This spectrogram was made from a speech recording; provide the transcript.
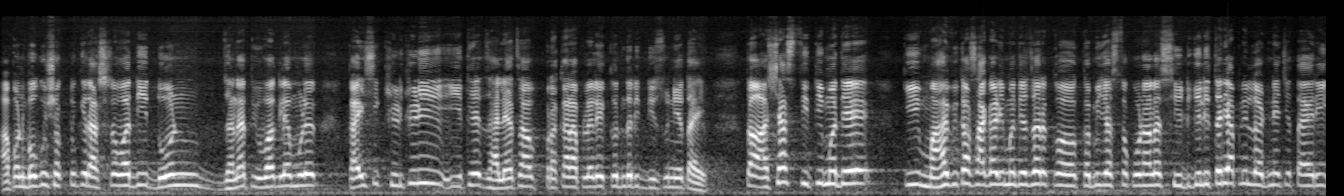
आपण बघू शकतो की राष्ट्रवादी दोन जणात विभागल्यामुळे काहीशी खिडखिडी इथे झाल्याचा प्रकार आपल्याला एकंदरीत दिसून येत आहे. तर अशा स्थितीमध्ये की महाविकास आघाडीमध्ये जर क कमी जास्त कोणाला सीट गेली तरी आपली लढण्याची तयारी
